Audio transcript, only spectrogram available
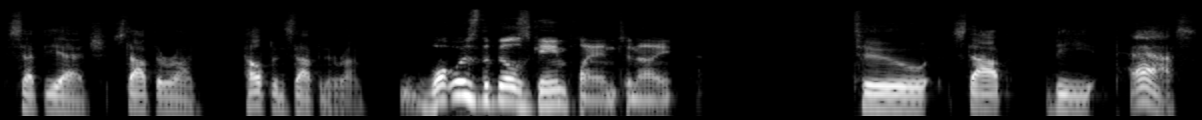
Set the edge, stop the run, help in stopping the run. What was the Bills' game plan tonight? To stop the pass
